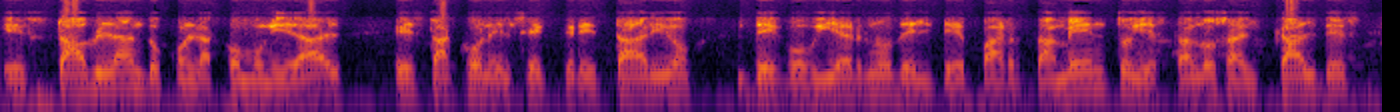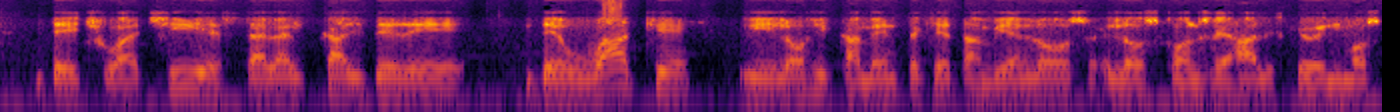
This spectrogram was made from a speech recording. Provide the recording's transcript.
está hablando con la comunidad, está con el secretario de gobierno del departamento y están los alcaldes de Chuachí, está el alcalde de, de Ubaque y lógicamente que también los, los concejales que venimos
